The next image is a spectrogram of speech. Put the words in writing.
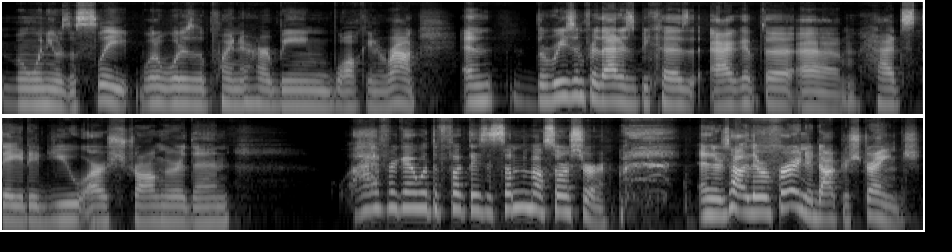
When he was asleep, what what is the point of her being walking around? And the reason for that is because Agatha um, had stated, "You are stronger than." I forget what the fuck they said. Something about sorcerer, and they're talking. They're referring to Doctor Strange,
